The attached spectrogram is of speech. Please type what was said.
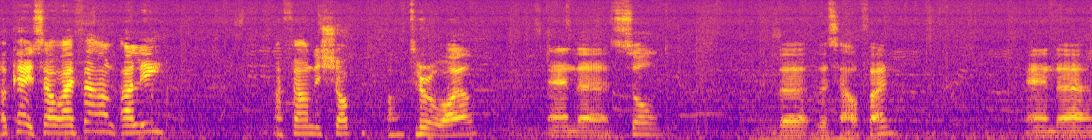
Okay, so I found Ali. I found his shop after a while and uh, sold the the cell phone. And uh,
